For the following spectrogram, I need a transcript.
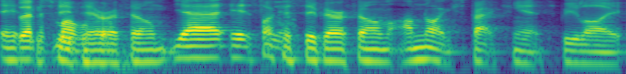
it's then a superhero film. Yeah, it's like Yeah. a superhero film. I'm not expecting it to be like,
